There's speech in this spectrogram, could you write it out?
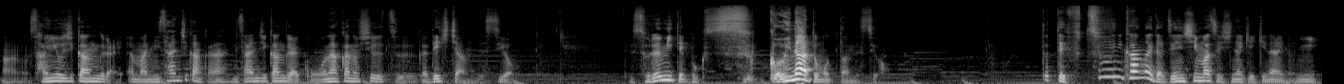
あの34時間ぐらい、まあ、23時間かな？23時間ぐらいこうお腹の手術ができちゃうんですよ。でそれを見て僕すっごいなと思ったんですよ。だって普通に考えたら全身麻酔しなきゃいけないのに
